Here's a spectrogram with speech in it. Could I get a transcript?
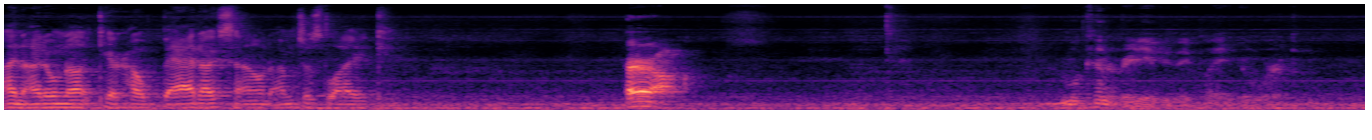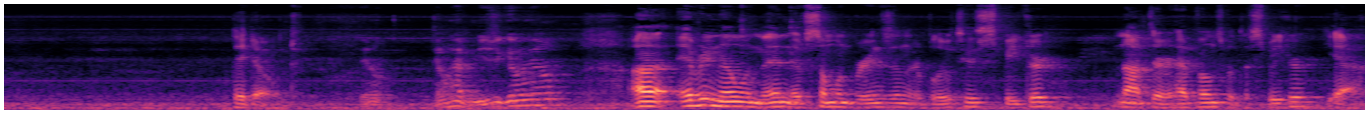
and I do not care how bad I sound. I'm just like, "Ah." What kind of radio do they play at your work? they don't. They don't. They don't have music going on. Uh, every now and then, if someone brings in their Bluetooth speaker, not their headphones, but the speaker, yeah,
